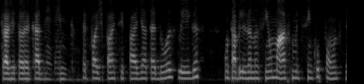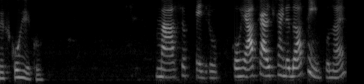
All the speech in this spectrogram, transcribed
trajetória acadêmica você pode participar de até duas ligas, contabilizando assim um máximo de 5 pontos desse currículo. Massa, Pedro. Correr atrás que ainda dá tempo, né?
